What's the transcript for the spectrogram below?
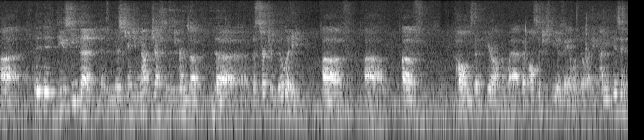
Uh, it, it, do you see that uh, this changing, not just in terms of the, the searchability of, um, of poems that appear on the web, but also just the availability? I mean, is it,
